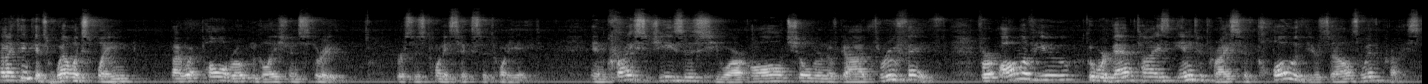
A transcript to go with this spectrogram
And I think it's well explained by what Paul wrote in Galatians 3, verses 26 to 28. In Christ Jesus, you are all children of God through faith. For all of you who were baptized into Christ have clothed yourselves with Christ.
